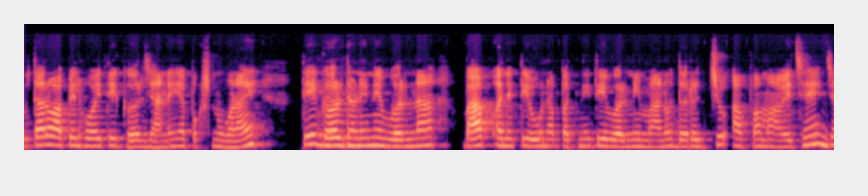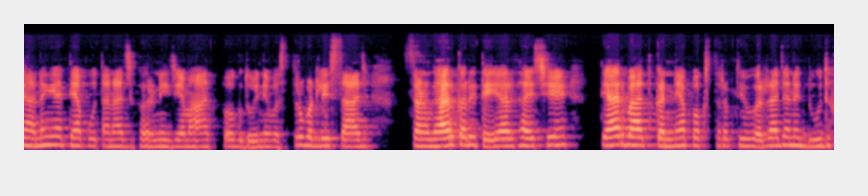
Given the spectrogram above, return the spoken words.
ઉતારો આપેલ હોય તે ઘર જાનૈયા પક્ષનું ગણાય. તે ઘર ધણીને વરના બાપ અને તેઓના પત્ની તે વરની માનો દરજ્જો આપવામાં આવે છે. જાનૈયા ત્યાં પોતાના જ ઘરની જેમ હાથ પગ ધોઈને વસ્ત્રો બદલી સાજ શણગાર કરી તૈયાર થાય છે. ત્યારબાદ કન્યા પક્ષ તરફથી વરરાજાને દૂધ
